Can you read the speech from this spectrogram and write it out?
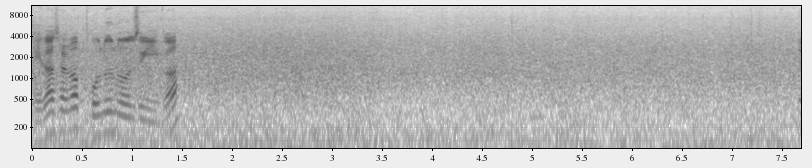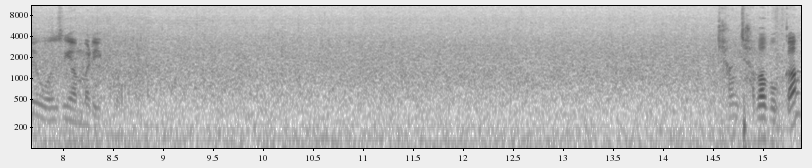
제가 설마 보는 원숭인가? 여기 원숭이 한 마리 있고 장 잡아볼까?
